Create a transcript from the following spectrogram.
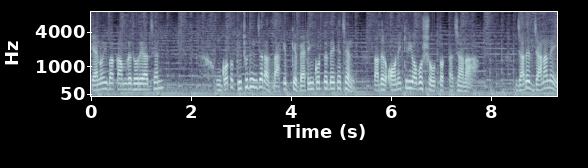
কেনই বা কামড়ে ধরে আছেন? গত কিছুদিন যারা সাকিবকে ব্যাটিং করতে দেখেছেন, তাদের অনেকেরই অবশ্য উত্তরটা জানা। যাদের জানা নেই,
